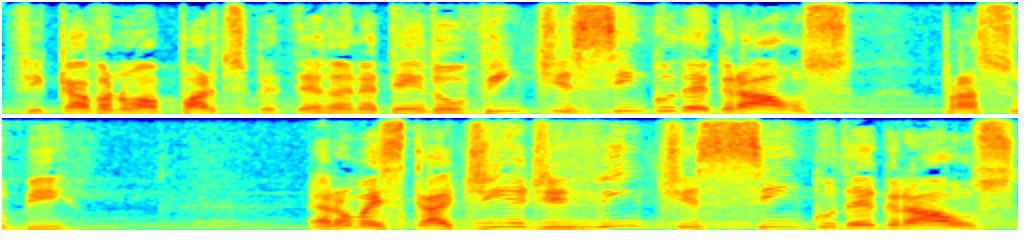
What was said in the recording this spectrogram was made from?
Ficava numa parte subterrânea tendo 25 degraus para subir. Era uma escadinha de 25 degraus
